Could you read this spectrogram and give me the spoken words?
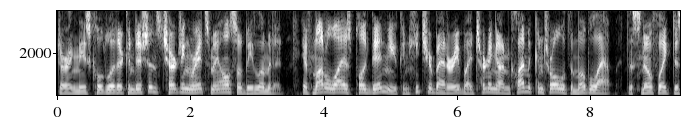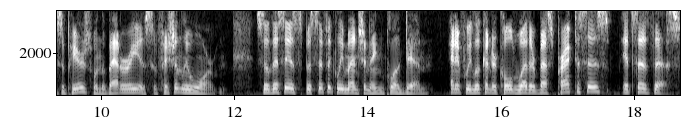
During these cold weather conditions, charging rates may also be limited. If Model Y is plugged in, you can heat your battery by turning on climate control with the mobile app. The snowflake disappears when the battery is sufficiently warm. So, this is specifically mentioning plugged in. And if we look under cold weather best practices, it says this.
